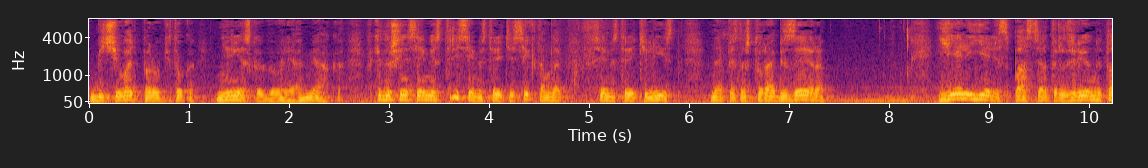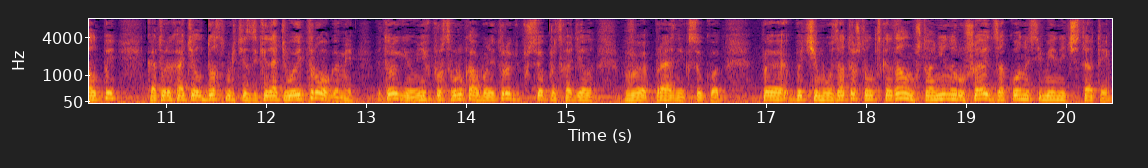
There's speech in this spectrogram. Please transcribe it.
бичевать пороки, только не резко говоря, а мягко. В Кедушин 73, 73 стих, там 73 лист, написано, что Раби Зейра еле-еле спасся от разъяренной толпы, который хотел до смерти закидать его итрогами. Итроги, у них просто в руках были итроги, потому что все происходило в праздник Суккот. Почему? За то, что он сказал им, что они нарушают законы семейной чистоты.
